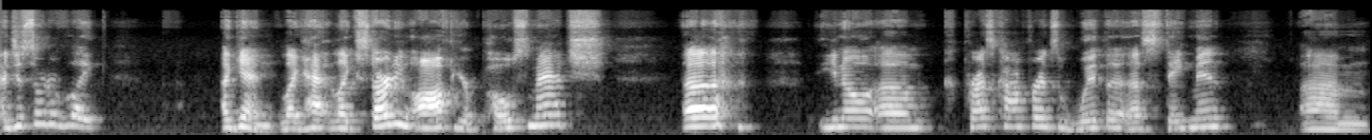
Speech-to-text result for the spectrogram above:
i just sort of like again, like like starting off your post match, uh, you know, um, press conference with a, a statement, um,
